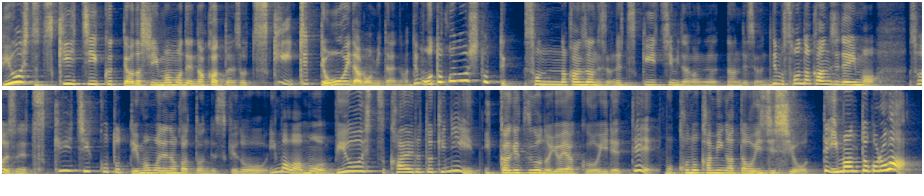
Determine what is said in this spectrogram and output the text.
美容室月1行くって私今までなかったんですよ。月1って多いだろうみたいな。でも男の人ってそんな感じなんですよね。月1みたいな感じなんですよね。でもそんな感じで今、そうですね、月1行くことって今までなかったんですけど、今はもう美容室変える時に1ヶ月後の予約を入れて、もうこの髪型を維持しようって今のところは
